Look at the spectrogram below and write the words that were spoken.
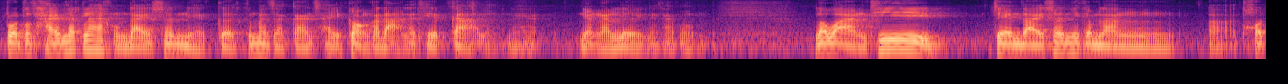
โปรโตไทป์แรก ๆ ของ Dyson เนี่ยเกิดขึ้นมาจากการใช้กล่องกระดาษและเทปกาวเลยนะฮะอย่างนั้นเลยนะครับผมระหว่างที่เจมส์ไดสันนี่กำลัง ทด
